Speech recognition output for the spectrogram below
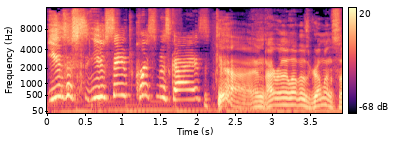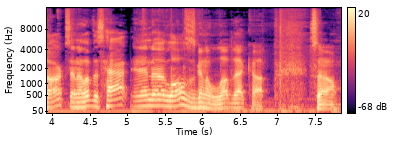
You, you saved Christmas, guys. Yeah, and I really love those Gremlin socks, and I love this hat, and uh, Laws is gonna love that cup. So,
